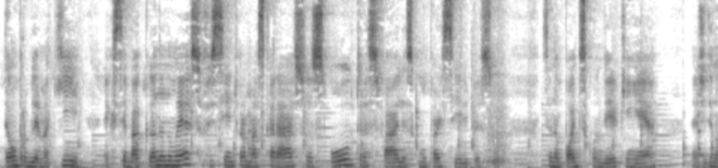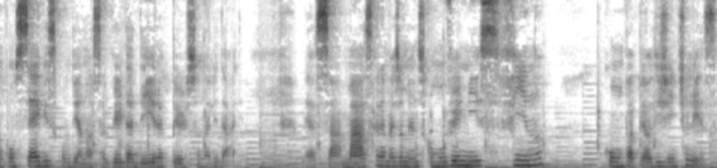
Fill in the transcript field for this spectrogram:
Então o problema aqui é que ser bacana não é suficiente para mascarar suas outras falhas como parceiro e pessoa. Você não pode esconder quem é, a gente não consegue esconder a nossa verdadeira personalidade. Essa máscara é mais ou menos como um verniz fino com um papel de gentileza.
